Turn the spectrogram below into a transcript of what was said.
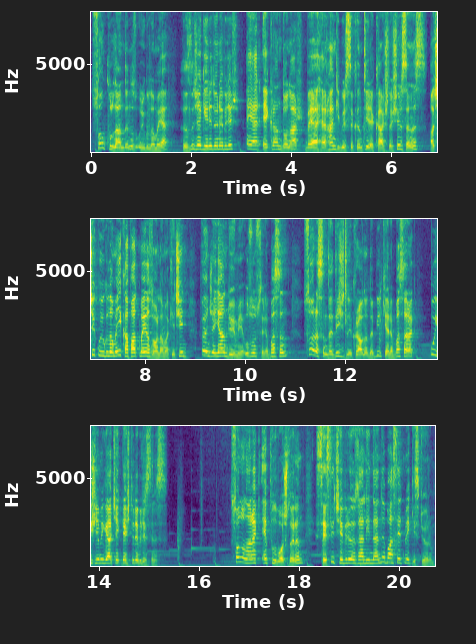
son kullandığınız uygulamaya hızlıca geri dönebilir. Eğer ekran donar veya herhangi bir sıkıntı ile karşılaşırsanız açık uygulamayı kapatmaya zorlamak için önce yan düğmeye uzun süre basın, sonrasında Digital Crown'a da bir kere basarak bu işlemi gerçekleştirebilirsiniz. Son olarak Apple Watch'ların sesli çeviri özelliğinden de bahsetmek istiyorum.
